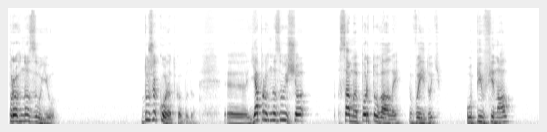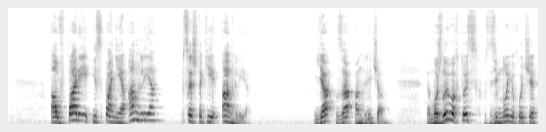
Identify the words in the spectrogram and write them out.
прогнозую. Дуже коротко буду. Е, Я прогнозую, що саме Португали вийдуть у півфінал. А в парі Іспанія-Англія все ж таки Англія. Я за англічан. Можливо, хтось зі мною хоче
